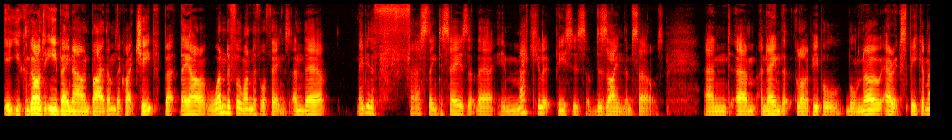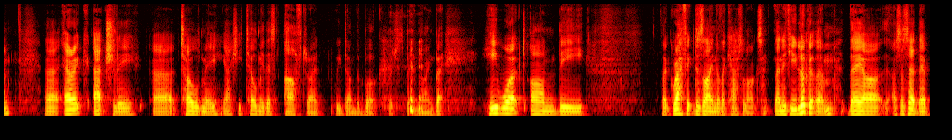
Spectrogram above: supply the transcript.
I- You can go onto eBay now and buy them. They're quite cheap, but they are wonderful, wonderful things. And they're maybe the first thing to say is that they're immaculate pieces of design themselves. And um, a name that a lot of people will know, Erik Spiekermann. Uh, Eric actually uh, told me, he actually told me this after I'd, we'd done the book, which is a bit annoying, but he worked on the the graphic design of the catalogs. And if you look at them, they are, as I said, they're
